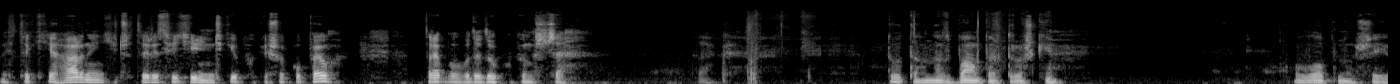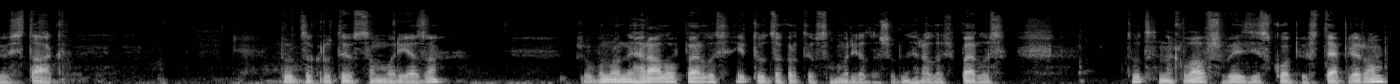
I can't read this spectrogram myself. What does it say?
Ось такі гарненькі чотири світильнички поки що купив. Треба буде докупимо ще. Так. Тут у нас бампер трошки лопнувший ось так. Тут закрутив самореза, щоб воно не грало, вперлось. І тут закрутив самореза, щоб не грало, вперлось. Тут наклав шви зі скопів степлером.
